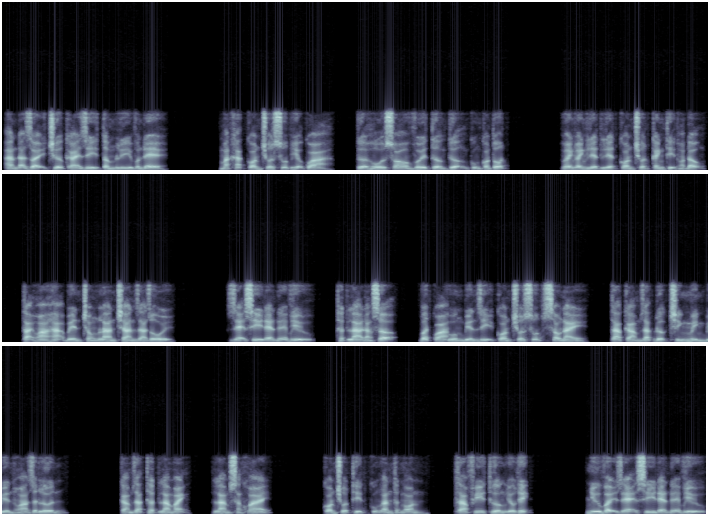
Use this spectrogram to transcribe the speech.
An đã dậy chưa cái gì tâm lý vấn đề. Mặt khác con chuột súp hiệu quả, tựa hồ so với tưởng tượng cũng còn tốt. Oanh oanh liệt liệt con chuột canh thịt hoạt động, tại hoa hạ bên trong lan tràn ra rồi. Rẽ xì đèn lễ vịu, thật là đáng sợ, bất quá uống biến dị con chuột súp sau này, ta cảm giác được chính mình biến hóa rất lớn. Cảm giác thật là mạnh, làm sảng khoái. Con chuột thịt cũng ăn thật ngon, ta phi thường yêu thích. Như vậy rẽ xì đèn lễ vịu,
